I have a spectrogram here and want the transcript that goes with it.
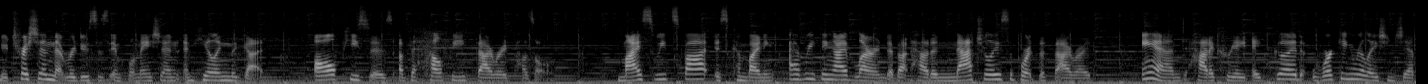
nutrition that reduces inflammation, and healing the gut. All pieces of the healthy thyroid puzzle. My sweet spot is combining everything I've learned about how to naturally support the thyroid and how to create a good working relationship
